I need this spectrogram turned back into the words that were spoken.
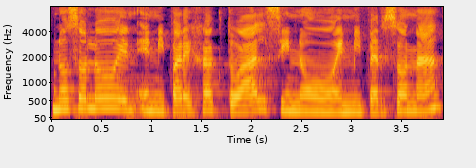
no solo en, mi pareja actual, sino en mi persona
